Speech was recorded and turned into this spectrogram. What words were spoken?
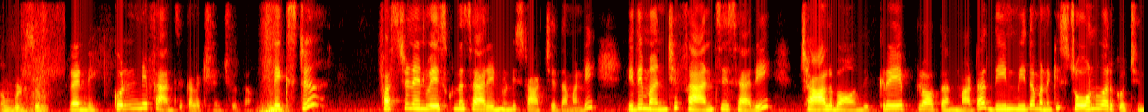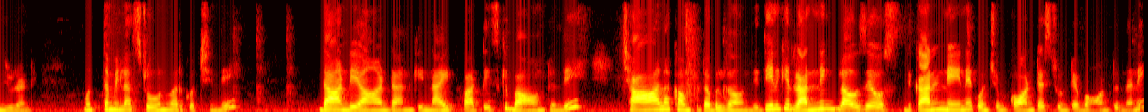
కంప్లీట్ సెల్ఫ్ రండి కొన్ని ఫ్యాన్సీ కలెక్షన్ చూద్దాం. నెక్స్ట్ ఫస్ట్ నేను వేసుకున్న శారీ నుండి స్టార్ట్ చేద్దామండి. ఇది మంచి ఫ్యాన్సీ శారీ చాలా బాగుంది. క్రేప్ క్లాత్ అన్నమాట. దీని మీద మనకి స్టోన్ వర్క్ వచ్చింది చూడండి. మొత్తం ఇలా స్టోన్ వర్క్ వచ్చింది. దాండియా ఆడడానికి నైట్ పార్టీస్కి బాగుంటుంది. చాలా కంఫర్టబుల్గా ఉంది. దీనికి రన్నింగ్ బ్లౌజే వస్తుంది. కానీ నేనే కొంచెం కాంటెస్ట్ ఉంటే బాగుంటుందని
